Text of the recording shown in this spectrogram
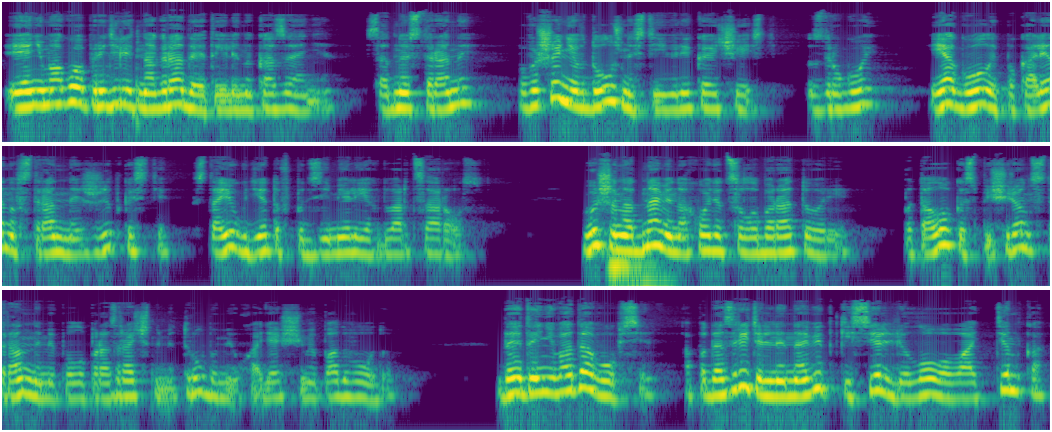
я не могу определить, награда это или наказание. С одной стороны, повышение в должности и великая честь. С другой, я голый, по колено в странной жидкости, стою где-то в подземельях Дворца Рос. Выше над нами находятся лаборатории. Потолок испещрен странными полупрозрачными трубами, уходящими под воду. Да это и не вода вовсе, а подозрительный на вид кисель лилового оттенка,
